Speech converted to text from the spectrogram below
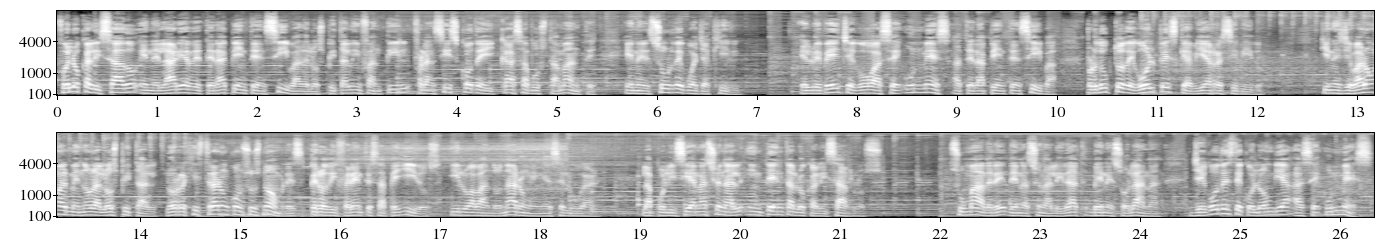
fue localizado en el área de terapia intensiva del Hospital Infantil Francisco de Icaza Bustamante, en el sur de Guayaquil. El bebé llegó hace un mes a terapia intensiva, producto de golpes que había recibido. Quienes llevaron al menor al hospital lo registraron con sus nombres, pero diferentes apellidos, y lo abandonaron en ese lugar. La Policía Nacional intenta localizarlos. Su madre, de nacionalidad venezolana, llegó desde Colombia hace un mes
